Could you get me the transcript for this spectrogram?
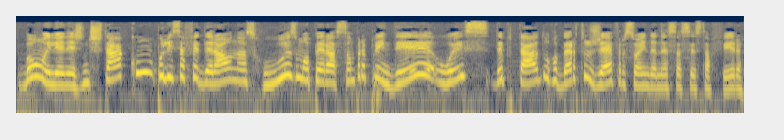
Bom, Eliane, a gente está com Polícia Federal nas ruas, uma operação para prender o ex-deputado Roberto Jefferson ainda nessa sexta-feira.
